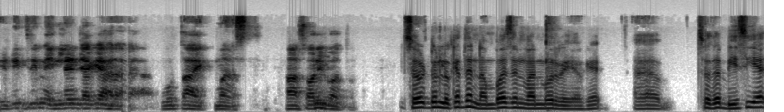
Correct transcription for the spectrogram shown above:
83 में इंग्लैंड जाके हराया वो था एक मस्त हाँ सॉरी Hmm. गौतम So to look at the numbers in one more way, okay. Uh, so the BCI,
